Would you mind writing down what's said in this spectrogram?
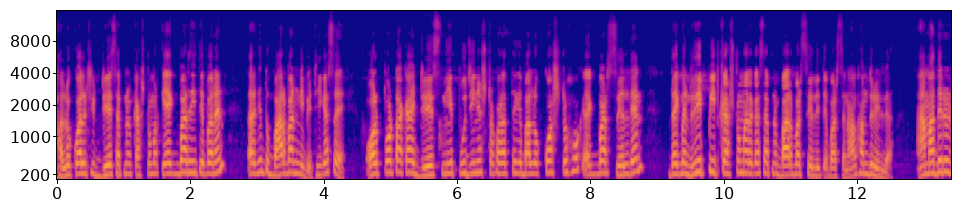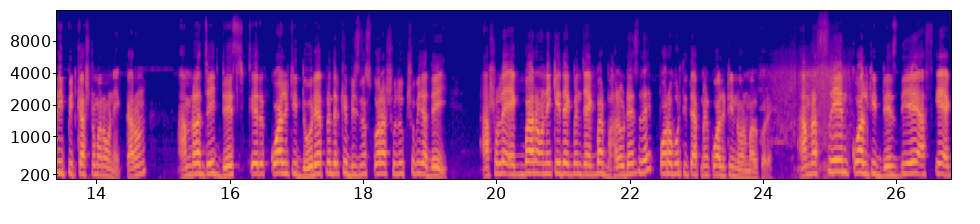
ভালো কোয়ালিটির ড্রেস আপনার কাস্টমারকে একবার দিতে পারেন, তারা কিন্তু বারবার নিবে, ঠিক আছে? অল্প টাকায় ড্রেস নিয়ে পুঁজি নষ্ট করার থেকে ভালো কষ্ট হোক, একবার সেল দেন দেখবেন রিপিট কাস্টমারের কাছে আপনি বারবার সেল দিতে পারছেন, আলহামদুলিল্লাহ। আমাদেরও রিপিট কাস্টমার অনেক, কারণ আমরা যেই ড্রেসের কোয়ালিটি ধরে আপনাদেরকে বিজনেস করার সুযোগ সুবিধা দেই, আসলে একবার অনেকেই দেখবেন যে একবার ভালো ড্রেস দেয়, পরবর্তীতে আপনার কোয়ালিটি নর্মাল করে। আমরা সেম কোয়ালিটির ড্রেস দিয়ে আজকে এক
